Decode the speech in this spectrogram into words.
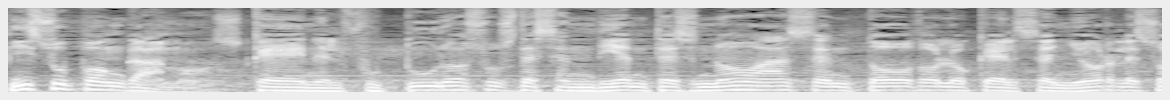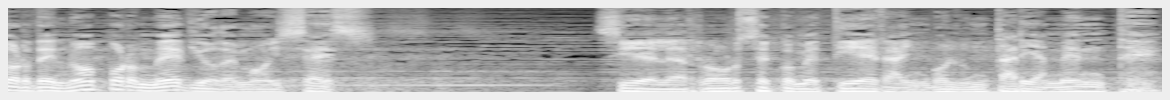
Y supongamos que en el futuro sus descendientes no hacen todo lo que el Señor les ordenó por medio de Moisés. Si el error se cometiera involuntariamente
